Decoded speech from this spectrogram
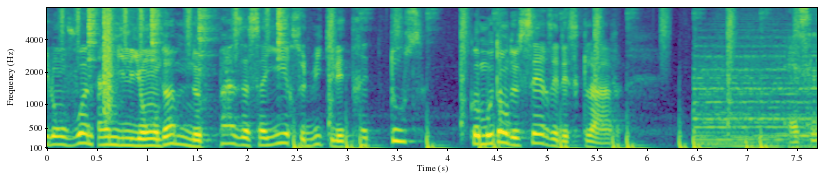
Si l'on voit un million d'hommes ne pas assaillir celui qui les traite tous comme autant de serfs et d'esclaves, Est-ce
